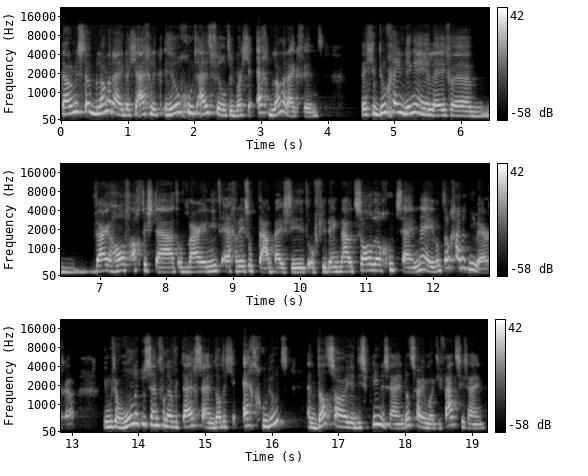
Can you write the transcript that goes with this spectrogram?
Daarom is het ook belangrijk dat je eigenlijk heel goed uitfiltert wat je echt belangrijk vindt. Weet je, doe geen dingen in je leven waar je half achter staat of waar je niet echt resultaat bij ziet. Of je denkt, nou, het zal wel goed zijn. Nee, want dan gaat het niet werken. Je moet er 100% van overtuigd zijn dat het je echt goed doet. En dat zou je discipline zijn, dat zou je motivatie zijn.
